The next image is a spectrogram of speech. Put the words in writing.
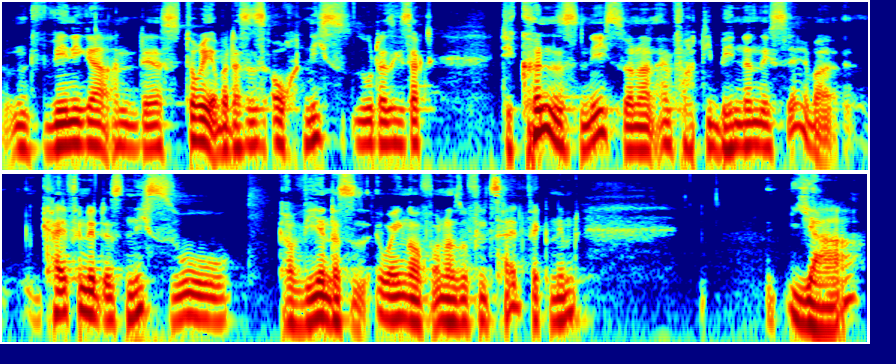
und weniger an der Story. Aber das ist auch nicht so, dass ich sage, die können es nicht, sondern einfach, die behindern sich selber. Kai findet es nicht so gravierend, dass Ring of Honor so viel Zeit wegnimmt. Ja,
